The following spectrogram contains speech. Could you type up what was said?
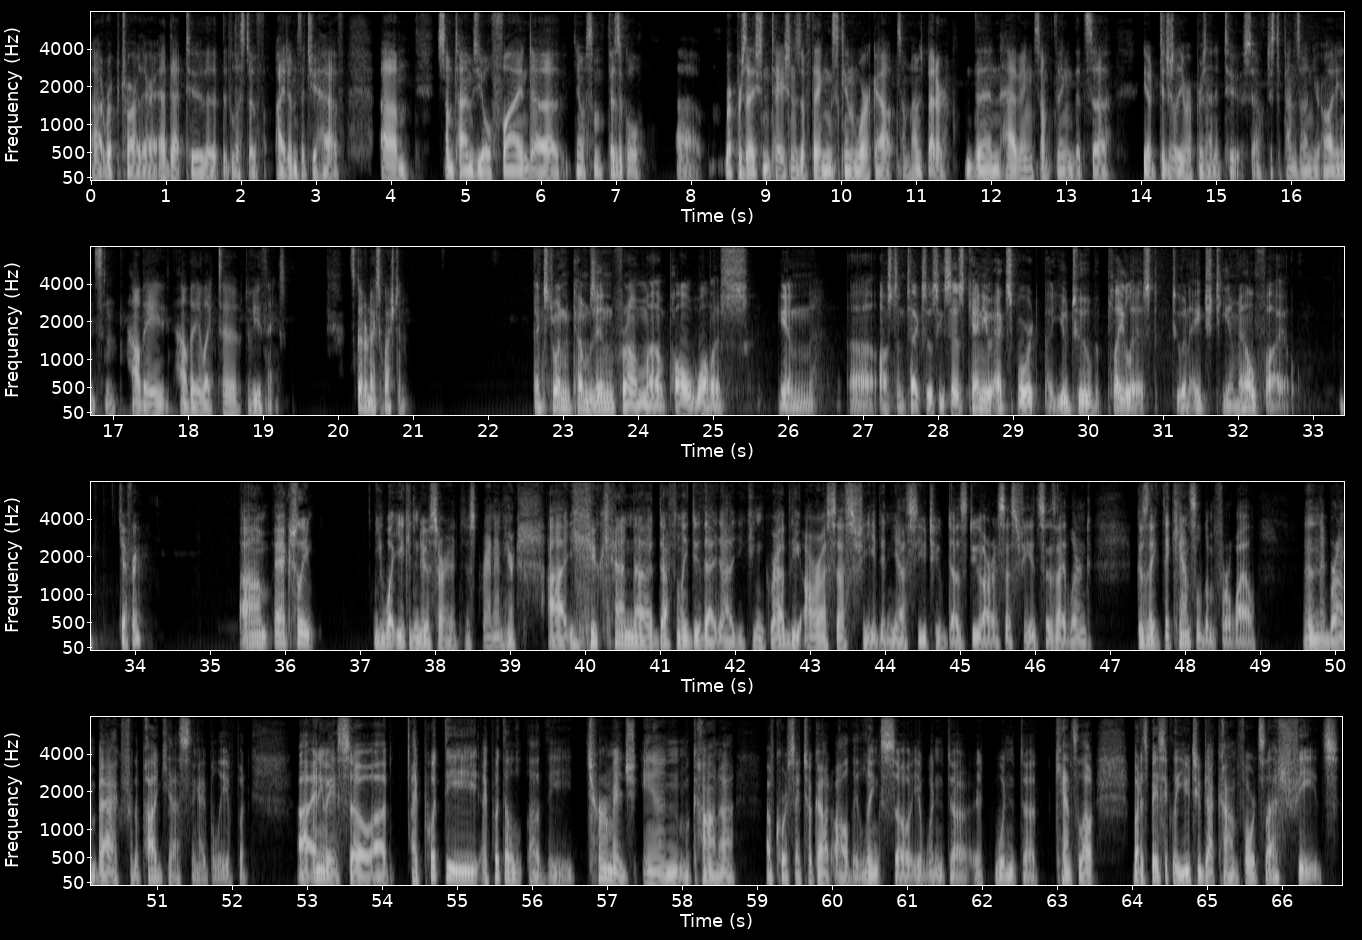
uh, repertoire there. Add that to the, the list of items that you have. Um, sometimes you'll find uh, you know some physical uh, representations of things can work out sometimes better than having something that's uh, you know digitally represented too. So it just depends on your audience and how they how they like to, to view things. Let's go to our next question. Next one comes in from uh, Paul Wallace in uh, Austin, Texas. He says, "Can you export a YouTube playlist to an HTML file?" Jeffrey? Um, actually, you, what you can do, sorry, I just ran in here. Uh, you can uh, definitely do that. Uh, you can grab the RSS feed. And yes, YouTube does do RSS feeds, as I learned, because they, they canceled them for a while. And then they brought them back for the podcast thing, I believe. But uh, anyway, so uh, I put the I put the uh, the termage in Mukana. Of course, I took out all the links so it wouldn't it wouldn't cancel out. But it's basically youtube.com forward slash feeds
